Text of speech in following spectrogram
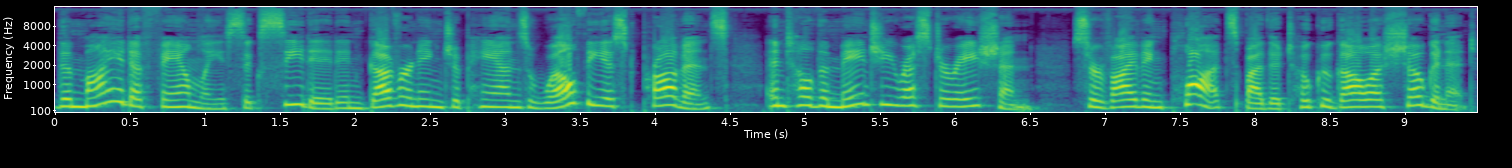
The Maeda family succeeded in governing Japan's wealthiest province until the Meiji Restoration, surviving plots by the Tokugawa shogunate,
